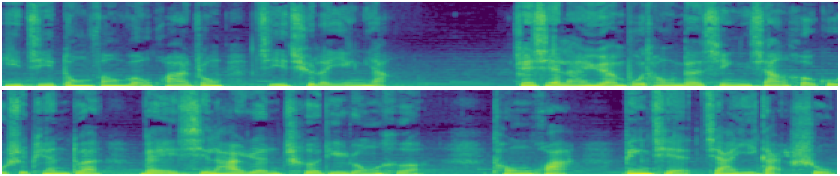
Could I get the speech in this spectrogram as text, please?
以及东方文化中汲取了营养。这些来源不同的形象和故事片段为希腊人彻底融合、同化，并且加以改述。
